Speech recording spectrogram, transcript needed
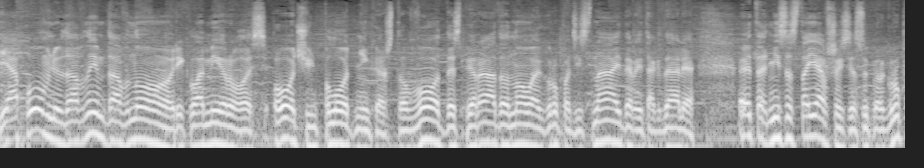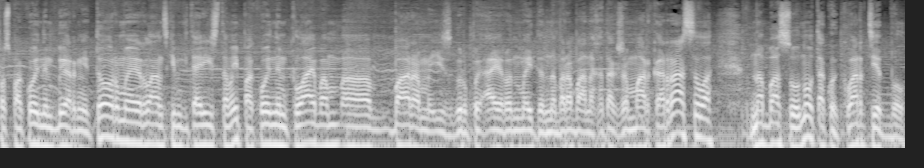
Я помню, давным-давно рекламировалось очень плотненько, что вот, Деспирадо, новая группа Ди Снайдер и так далее. Это несостоявшаяся супергруппа с покойным Берни Тормо, ирландским гитаристом, и покойным Клайвом э, Баром из группы Iron Maiden на барабанах, а также Марка Рассела на басу. Ну, такой квартет был.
